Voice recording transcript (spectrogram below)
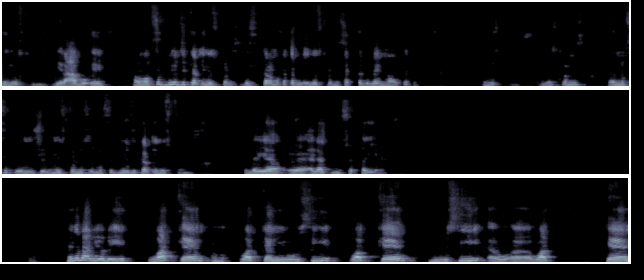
instruments بيلعبوا إيه؟ هو المفروض musical instruments بس طالما كتب ال instruments هكتبه زي ما هو كتب هو المفروض مش instruments المفروض musical instruments اللي هي آه، آلات موسيقية هنا بقى بيقول ايه what can what can you see what can you see أو uh, what can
